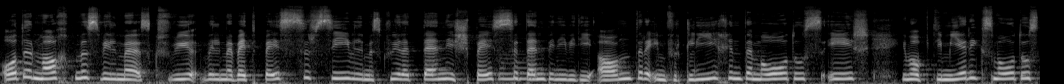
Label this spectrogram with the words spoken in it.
Oder macht man es, weil man, das Gefühl, weil man besser sein will, weil man das Gefühl hat, dann ist es besser, mhm. dann bin ich wie die anderen, im vergleichenden Modus ist, im Optimierungsmodus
